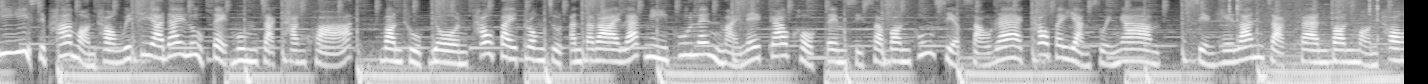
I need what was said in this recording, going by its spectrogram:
ที่ 25 หมอนทองวิทยาได้ลูกเตะมุมจากทางขวา บอลถูกโยนเข้าไปตรงจุดอันตรายและมีผู้เล่นหมายเลข 9 โขกเต็มศีรษะบอลพุ่งเสียบเสาแรกเข้าไปอย่างสวยงาม เสียงเฮลั่นจากแฟนบอลหมอนทอง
